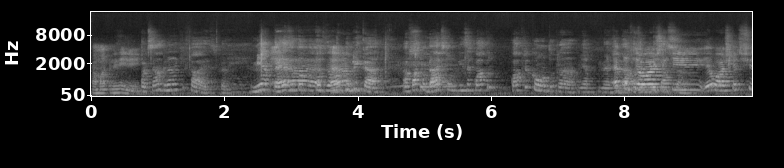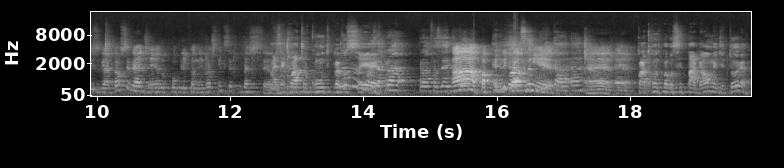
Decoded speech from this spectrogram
É uma- entendi. Pode ser uma grana que faz. cara. Minha tese eu tô tentando É. publicar. A faculdade disponibiliza quatro, quatro conto pra me, me ajudar É a porque fazer eu acho que. Eu acho que é difícil ganhar. Até você ganhar dinheiro publicando livro, acho que tem que ser best-seller. Mas é quatro conto pra Não, você. Não, mas é pra, pra fazer a editora- Ah, pra a publicar o dinheiro. publicar, é. É, é. Quatro conto pra você pagar uma editora?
